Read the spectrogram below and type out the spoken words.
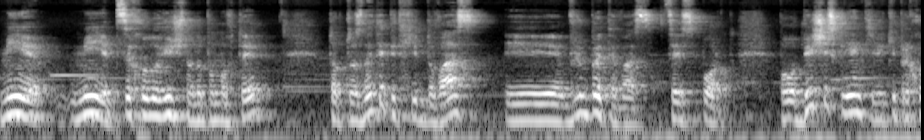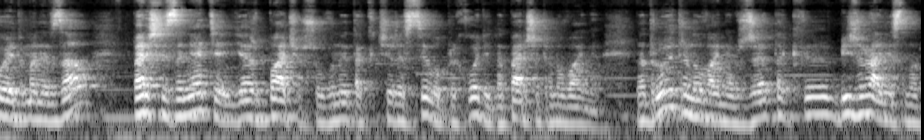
вміє, вміє психологічно допомогти, тобто знайти підхід до вас і влюбити вас в цей спорт. Бо більшість клієнтів, які приходять до мене в зал, перші заняття я ж бачу, що вони так через силу приходять на перше тренування. На друге тренування вже так е, більш радісно.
